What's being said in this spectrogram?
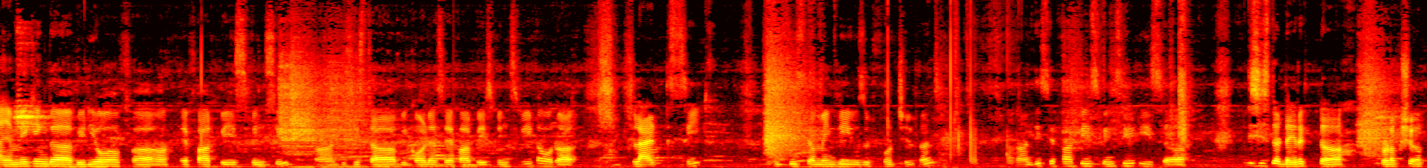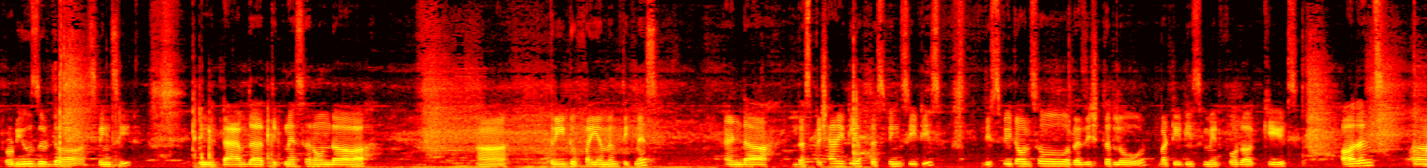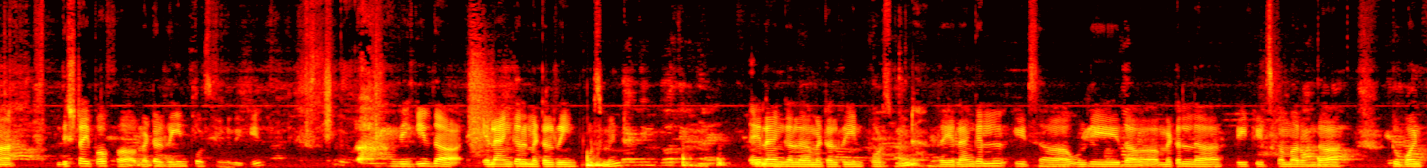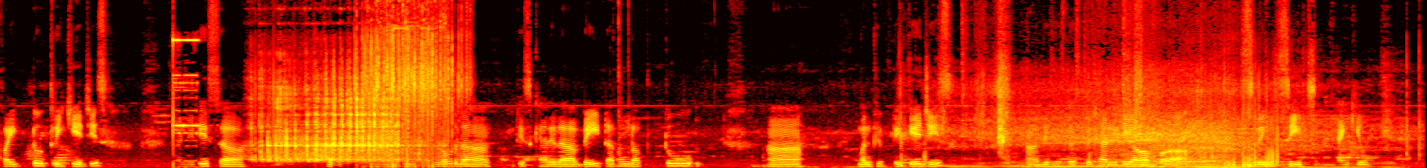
I am making the video of uh, FRP swing seat. Uh, this is the we call as FRP swing seat or uh, flat seat. It is uh, mainly used for children. Uh, this FRP swing seat is uh, this is the direct production produced swing seat. It have the thickness around 3 to 5 mm thickness and the speciality of the swing seat is this seat also resist the load but it is made for uh, kids. Or else uh, this type of uh, metal reinforcement we give. We give the L angle metal reinforcement. L angle uh, metal reinforcement. The L angle it's uh, only the metal uh, weight it's come around the 2.5 to 3 kgs. And it is load the it is carry the weight around up to uh, 150 kgs. Uh, this is the specialty of uh, swing seats. Thank you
